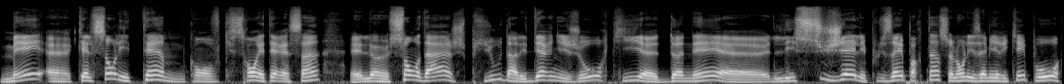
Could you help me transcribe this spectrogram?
mais euh, quels sont les thèmes qui seront intéressants? un sondage Pew dans les derniers jours qui euh, donnait les sujets les plus importants selon les Américains pour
